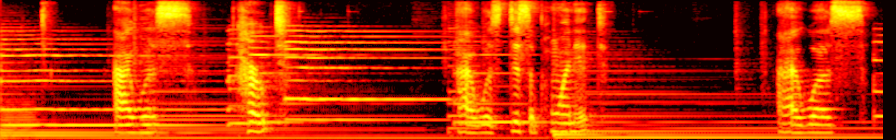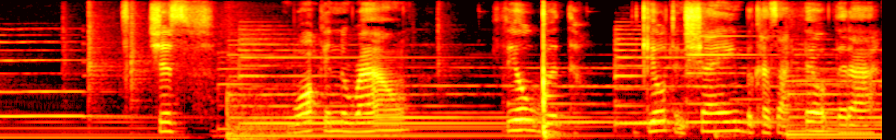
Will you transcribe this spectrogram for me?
I was hurt. I was disappointed. I was just walking around filled with guilt and shame because I felt that I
